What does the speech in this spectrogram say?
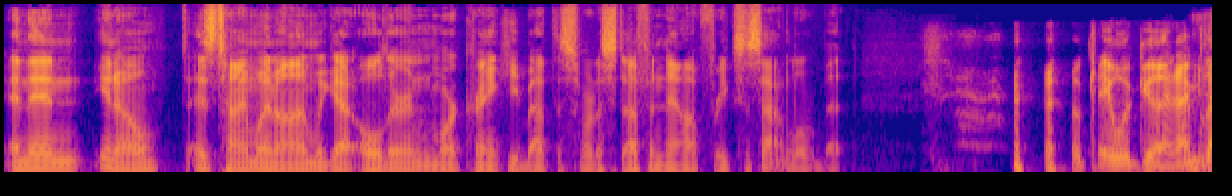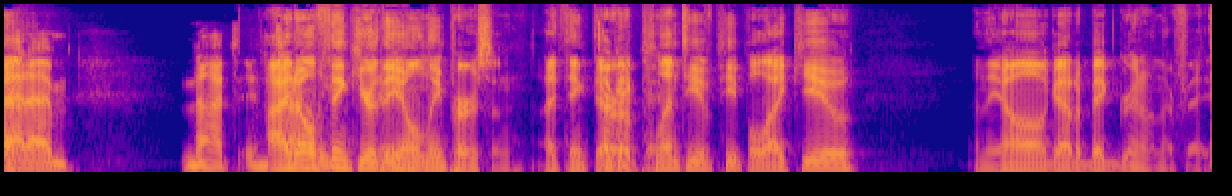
And then, you know, as time went on, we got older and more cranky about this sort of stuff, and now it freaks us out a little bit. Okay, well, good. I'm glad I'm not. I don't think you're the only person. I think there Okay, are good. plenty of people like you, and they all got a big grin on their face.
